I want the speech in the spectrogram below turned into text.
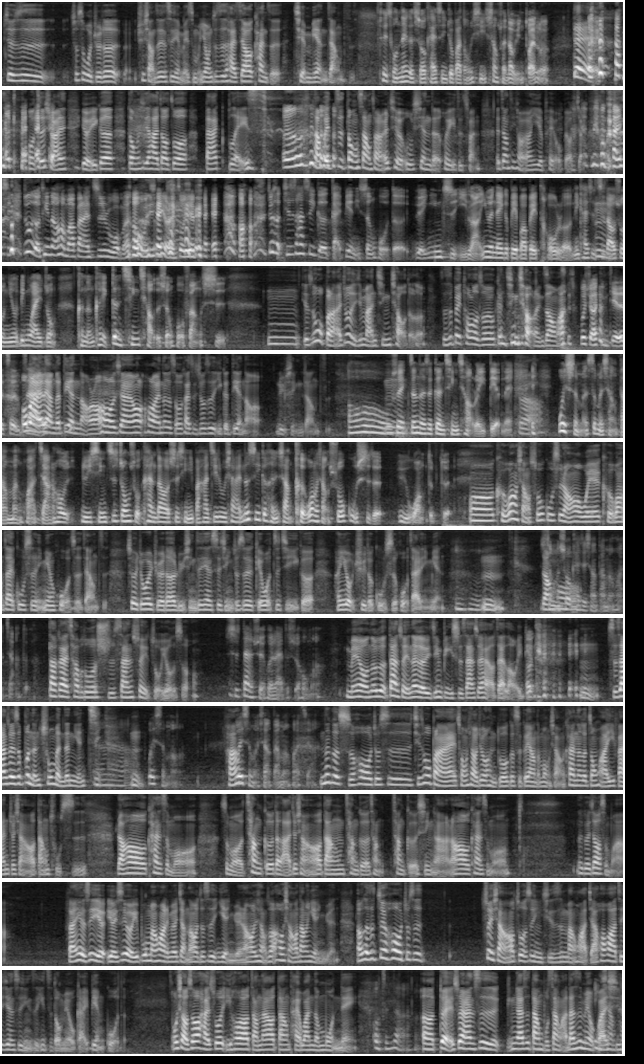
就是。就是我觉得去想这件事情也没什么用，就是还是要看着前面这样子。所以从那个时候开始，你就把东西上传到云端了。对 我最喜欢有一个东西，它叫做 Backblaze，它会自动上传，而且无限的会一直传。哎，这样听起来好像夜配，我不要讲，没有关系。如果有听到的话，麻烦来置入我们。我们现在有人做夜配，好，就是其实它是一个改变你生活的原因之一啦。因为那个背包被偷了，你开始知道说你有另外一种可能可以更轻巧的生活方式。嗯，也是我本来就已经蛮轻巧的了，只是被偷了之后又更轻巧了，你知道吗？不需要硬碟的存在。我本来两个电脑，然后现在后后来那个时候开始就是一个电脑。旅行这样子哦，所以真的是更轻巧了一点呢。对啊，为什么这么想当漫画家？然后旅行之中所看到的事情，你把它记录下来，那是一个很想、渴望想说故事的欲望，对不对？呃，渴望想说故事，然后我也渴望在故事里面活着，这样子，所以我就会觉得旅行这件事情就是给我自己一个很有趣的故事活在里面。嗯哼嗯，什么时候开始想当漫画家的？大概差不多十三岁左右的时候，是淡水回来的时候吗？没有那个淡水那个已经比十三岁还要再老一点。Okay. 嗯，十三岁是不能出门的年纪。啊、嗯，为什么？为什么想当漫画家？那个时候就是，其实我本来从小就有很多各式各样的梦想。看那个中华一番就想要当厨师，然后看什么什么唱歌的啦，就想要当唱歌唱唱歌星啊。然后看什么那个叫什么啊？反正也是有也是有一部漫画里面有讲到，就是演员，然后就想说啊，我想要当演员。然后可是最后就是。最想要做的事情其实是漫画家，画画这件事情是一直都没有改变过的。我小时候还说以后要长大要当台湾的莫内哦，真的？呃，对，虽然是应该是当不上啦，但是没有关系。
